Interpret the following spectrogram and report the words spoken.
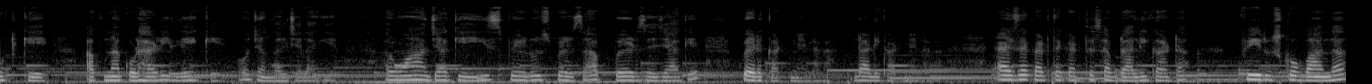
उठ के अपना कुढ़ाड़ी लेके वो जंगल चला गया और वहाँ जाके इस पेड़, उस पेड़, सब पेड़ से जाके पेड़ काटने लगा, डाली काटने लगा। ऐसे करते करते सब डाली काटा, फिर उसको बांधा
